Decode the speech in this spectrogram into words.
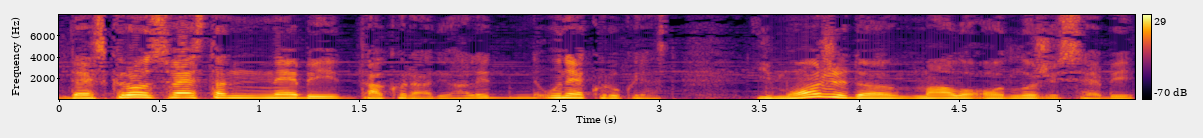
Da je skroz svestan ne bi tako radio, ali u neku ruku jeste. I može da malo odloži sebi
